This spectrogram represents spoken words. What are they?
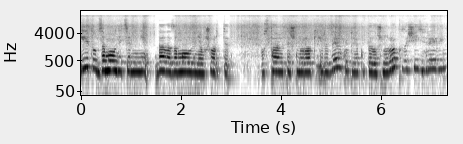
І тут замовниця мені дала замовлення в шорти поставити шнурок і резинку, то я купила шнурок за 6 гривень.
